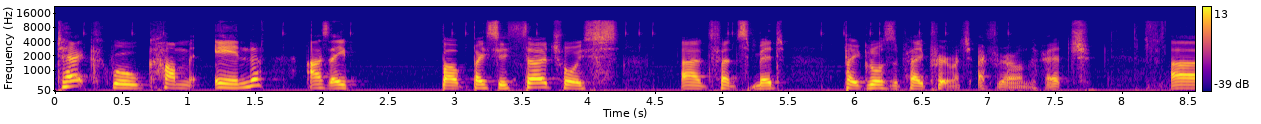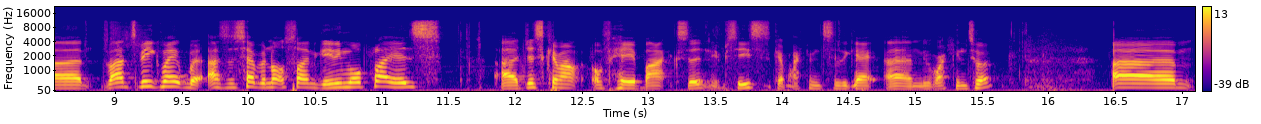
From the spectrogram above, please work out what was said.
Tech will come in as a well, basically third choice uh, defensive mid, but he can also play pretty much everywhere on the pitch. Uh, Van Beek, mate, but as I said, we're not signing any more players. Uh, just came out of here by accident. Oopsies, get back into the game. Um, back into it. Um,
